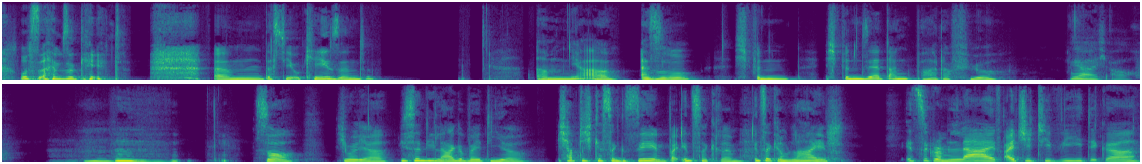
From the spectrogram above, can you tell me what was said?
wo es einem so geht, ähm, dass die okay sind. Ähm, ja, also ich bin, ich bin sehr dankbar dafür. Ja, ich auch. So, Julia, wie ist denn die Lage bei dir? Ich habe dich gestern gesehen bei Instagram, Instagram Live. Instagram Live, IGTV, Digga.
